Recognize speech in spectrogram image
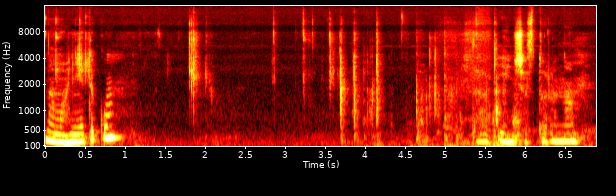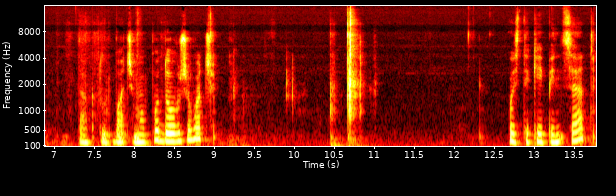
На магнітику. Так, інша сторона. Так, тут бачимо подовжувач. Ось такий пінцет.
